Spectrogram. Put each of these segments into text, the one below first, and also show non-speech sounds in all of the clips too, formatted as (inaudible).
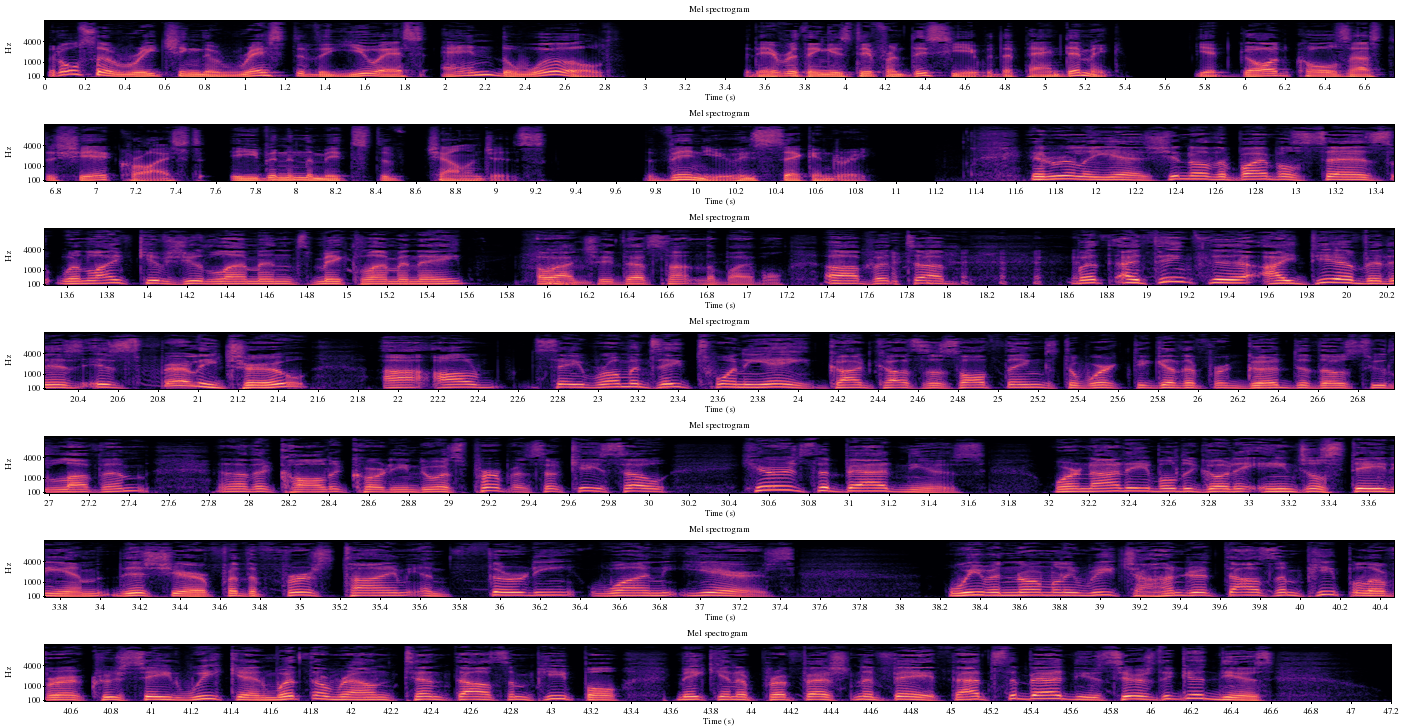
but also reaching the rest of the US and the world. But everything is different this year with the pandemic. Yet God calls us to share Christ even in the midst of challenges. The venue is secondary. It really is. You know, the Bible says when life gives you lemons, make lemonade. Oh, actually, that's not in the Bible. Uh, but, uh, (laughs) but I think the idea of it is, is fairly true. Uh, I'll say Romans eight twenty eight. God causes all things to work together for good to those who love Him and are called according to His purpose. Okay, so here's the bad news. We're not able to go to Angel Stadium this year for the first time in 31 years. We would normally reach 100,000 people over a crusade weekend with around 10,000 people making a profession of faith. That's the bad news. Here's the good news.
